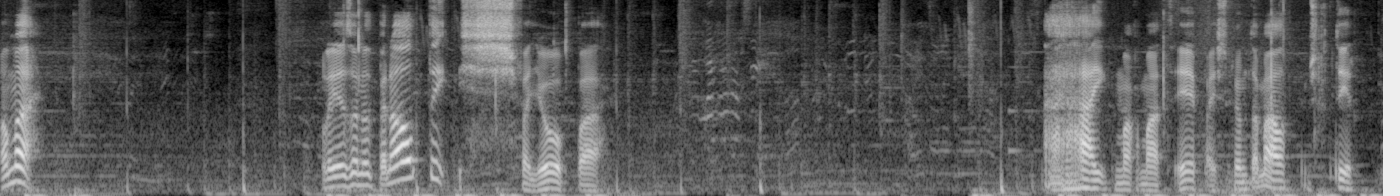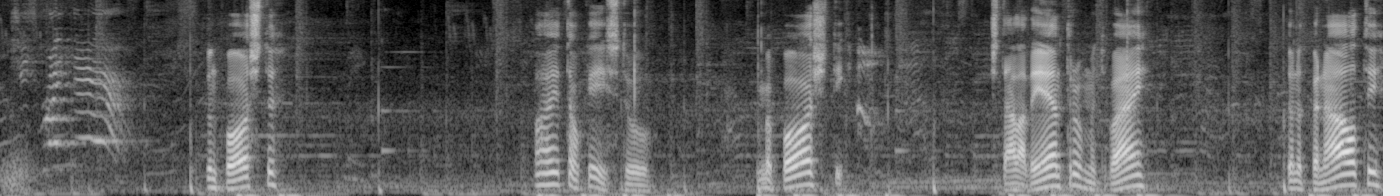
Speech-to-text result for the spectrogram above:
Toma! Ali a zona de penalti. Ixi, falhou, pá. Ai, que mau remate. Epá, isto foi muito mal. Que repetir. Segundo poste. Ah, então o que é isto? Uma poste. Está lá dentro, muito bem. Zona de penalti.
